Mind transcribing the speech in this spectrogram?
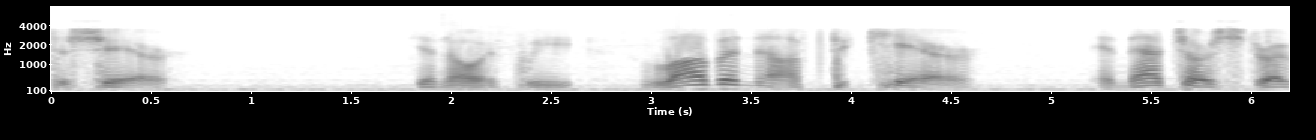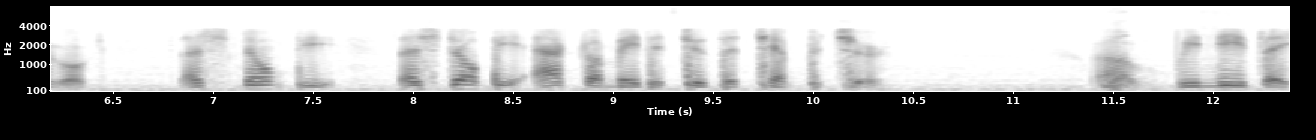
to share." You know, if we love enough to care, and that's our struggle. Let's don't be let's don't be acclimated to the temperature. Uh, we need the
